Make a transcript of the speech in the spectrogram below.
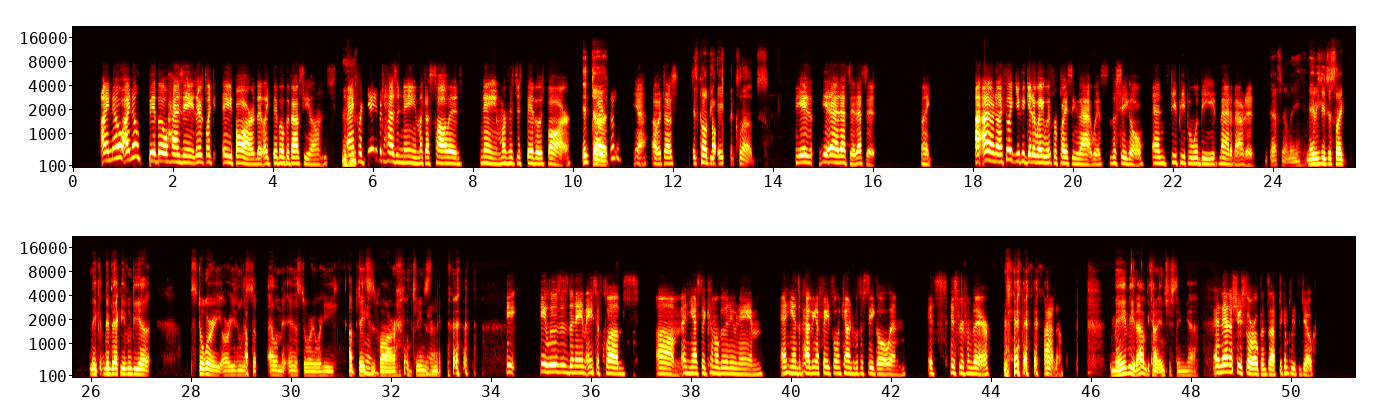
I know, I know, Bibbo has a there's like a bar that like Bibbo Bibbowski owns, and I Mhm. forget if it has a name, like a solid name, or if it's just Bibbo's bar. It does. it doesn't- yeah. Oh, it does. It's called the Oh. Ace of Clubs. Yeah, yeah, that's it. That's it. Like, I, I don't know. I feel like you could get away with replacing that with the seagull, and few people would be mad about it. Definitely. Maybe he could just like make. Maybe that could even be a story, or even just an element in a story where he updates Yeah. his bar and changes Yeah. the name. He he loses the name Ace of Clubs, um, and he has to come up with a new name, and he ends up having a fateful encounter with a seagull, and it's history from there. I don't know. Maybe that would be kind of interesting. Yeah. And then a shoe store opens up to complete the joke.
